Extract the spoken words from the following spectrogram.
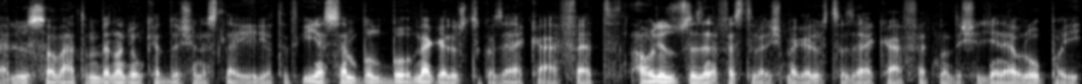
előszavát, amiben nagyon kedvesen ezt leírja. Tehát ilyen szempontból megelőztük az LKF-et, ahogy az Utcazene Fesztivál is megelőzte az LKF-et, mert is egy ilyen európai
